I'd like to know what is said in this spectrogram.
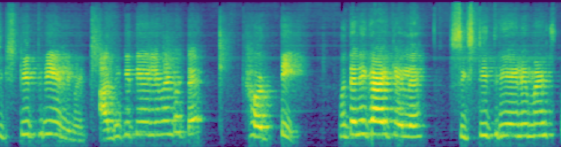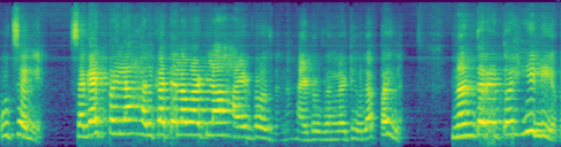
सिक्स्टी थ्री एलिमेंट आधी किती एलिमेंट होते? थर्टी मग त्यांनी काय केले? सिक्स्टी थ्री एलिमेंट उचलले. सगळ्यात पहिला हलका त्याला वाटला हायड्रोजन. हायड्रोजनला ठेवला पहिला. नंतर येतो हिलियम.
